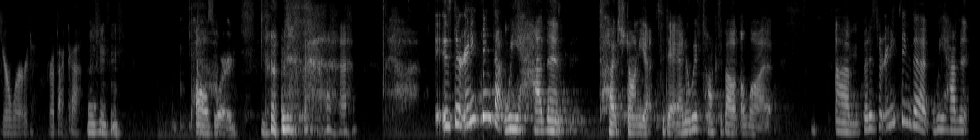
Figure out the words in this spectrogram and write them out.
your word, Rebecca. Paul's word. Is there anything that we haven't touched on yet today? I know we've talked about a lot, um, but is there anything that we haven't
